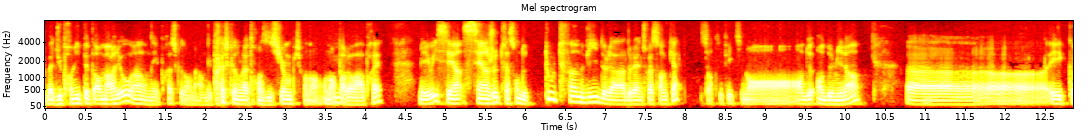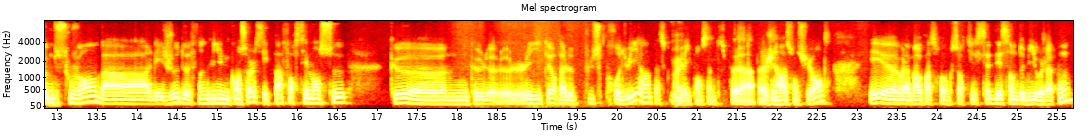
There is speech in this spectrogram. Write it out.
bah, du premier Paper Mario. hein, on est presque dans la, on est presque dans la transition puisqu'on en, on en Mm. parlera après. Mais oui, c'est un, un jeu de façon de toute fin de vie de la de la N64, sorti effectivement en, en 2001. Euh, et comme souvent, bah, les jeux de fin de vie d'une console, c'est pas forcément ceux que, euh, que l'éditeur va le plus produire, hein, parce qu'il Ouais. pense un petit peu à la, à la génération suivante. Et euh, voilà, Mario Party 3 est sorti le 7 décembre 2000 au Japon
